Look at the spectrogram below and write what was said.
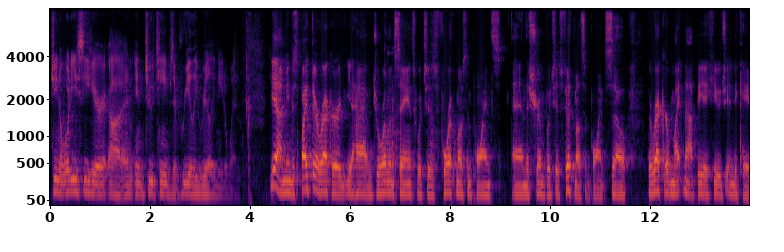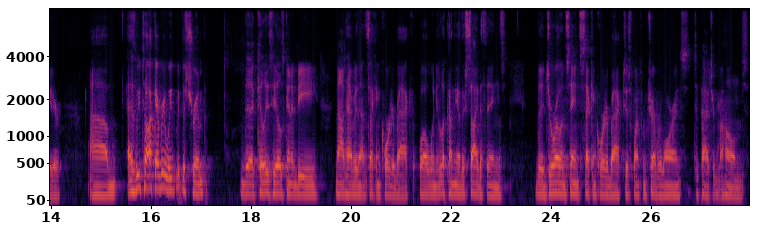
Gino, what do you see here uh, in, in two teams that really, really need a win? Yeah, I mean, despite their record, you have New Orleans Saints, which is fourth most in points, and the Shrimp, which is fifth most in points. So the record might not be a huge indicator. Um, as we talk every week with the Shrimp, the Achilles heel is going to be not having that second quarterback. Well, when you look on the other side of things, the New Orleans Saints second quarterback just went from Trevor Lawrence to Patrick Mahomes.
